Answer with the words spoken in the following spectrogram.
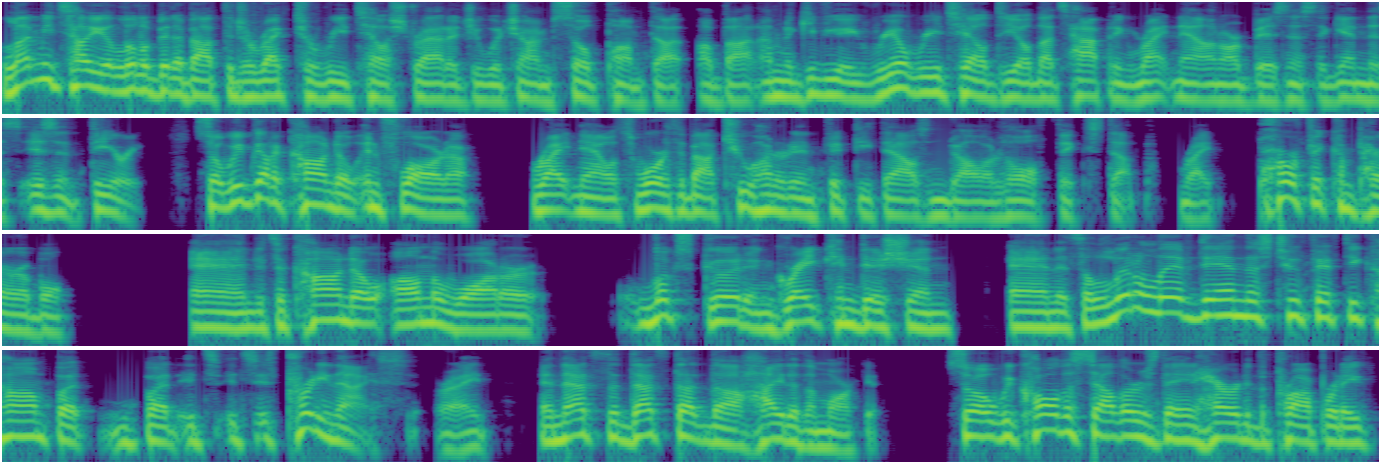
let me tell you a little bit about the direct to retail strategy, which I'm so pumped about. I'm going to give you a real retail deal that's happening right now in our business. Again, this isn't theory. So we've got a condo in Florida right now. It's worth about $250,000 all fixed up, right? Perfect comparable. And it's a condo on the water. Looks good in great condition. And it's a little lived in this 250 comp, but but it's it's it's pretty nice, right? And that's the that's the, the height of the market. So we call the sellers, they inherited the property,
